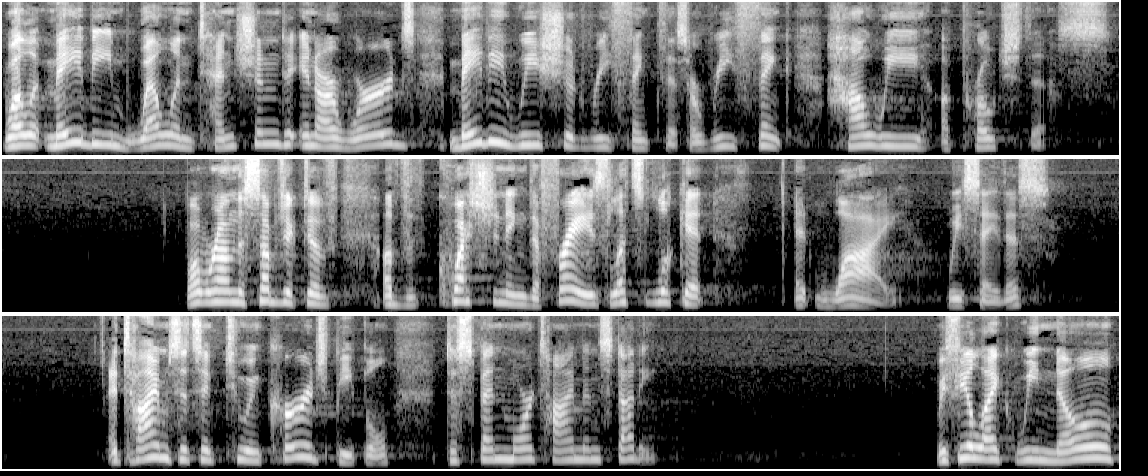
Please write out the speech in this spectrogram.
While it may be well intentioned in our words, maybe we should rethink this or rethink how we approach this. While we're on the subject of, of questioning the phrase, let's look at, at why we say this. At times, it's to encourage people to spend more time in study. We feel like we know,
